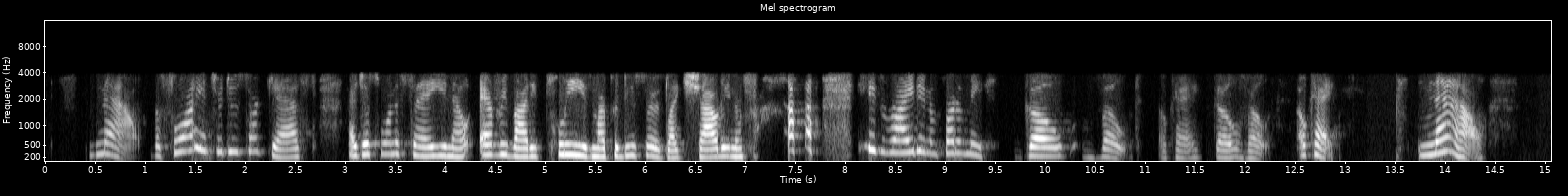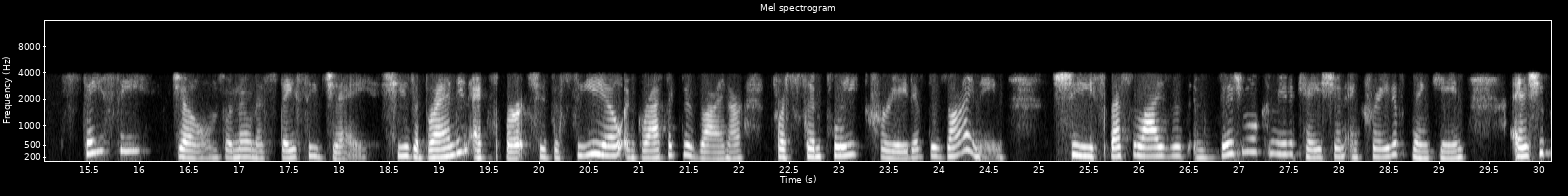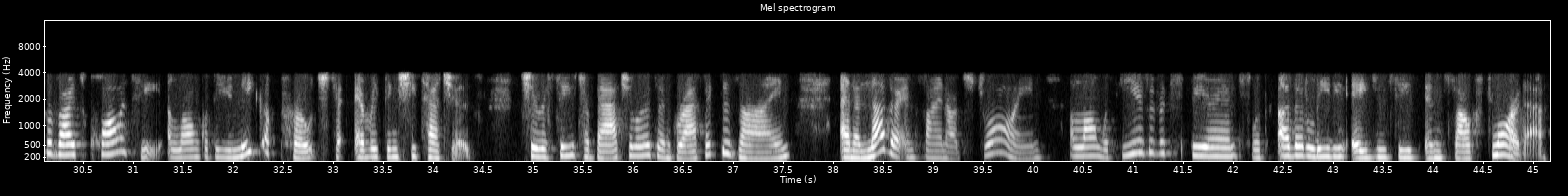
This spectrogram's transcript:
Now, before I introduce our guest, I just want to say, you know, everybody, please, my producer is like shouting in front. He's writing in front of me. Go vote. Okay? Go vote. Okay. Now, Stacye Jones, or known as Stacye J, she's a branding expert. She's the CEO and graphic designer for Simply Creative Designing. She specializes in visual communication and creative thinking, and she provides quality along with a unique approach to everything she touches. She received her bachelor's in graphic design and another in fine arts drawing, along with years of experience with other leading agencies in South Florida.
